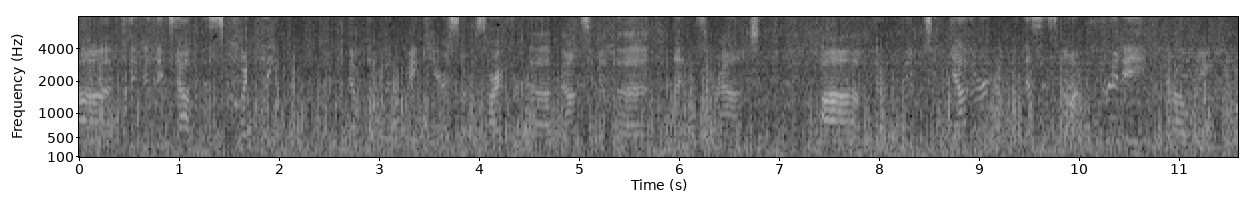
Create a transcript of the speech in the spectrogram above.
uh, figure things out this quickly. I'm a little bit awake here, so I'm sorry for the bouncing of the lens around. Um, they're moving together. This is not pretty growing.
